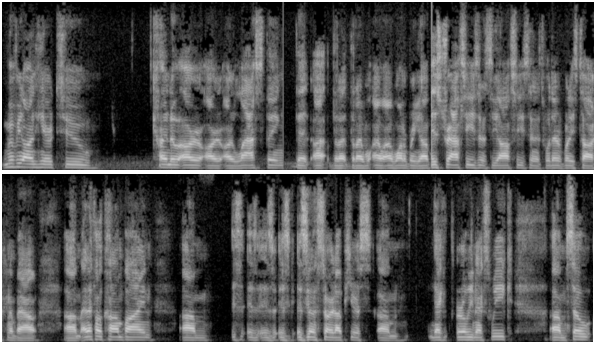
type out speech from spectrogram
moving on here to kind of our, our, our last thing that uh, that, I, that I, I, I want to bring up is draft season. It's the off season. It's what everybody's talking about. Um, NFL Combine um, is, is, is, is going to start up here um, next early next week. Um, so,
